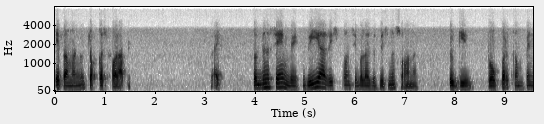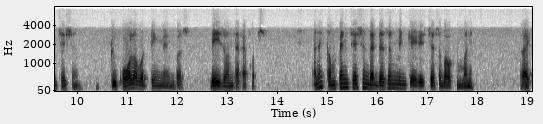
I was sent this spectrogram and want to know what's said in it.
એ પ્રમાણનું ચોક્કસ ફળ આપે right in the same way, we are responsible as a business owner to give proper compensation to all our team members based on their efforts. And a compensation that doesn't mean that it is just about money, right?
